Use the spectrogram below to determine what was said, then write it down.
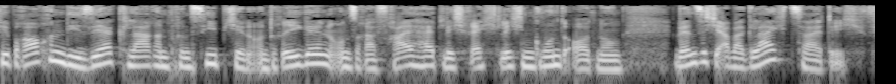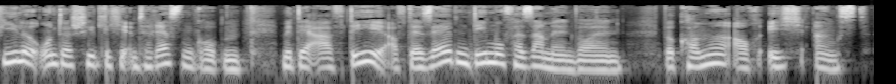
Wir brauchen die sehr klaren Prinzipien und Regeln unserer freiheitlich-rechtlichen Grundordnung. Wenn sich aber gleichzeitig viele unterschiedliche Interessengruppen mit der AfD auf derselben Demo versammeln wollen, bekomme auch ich Angst.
